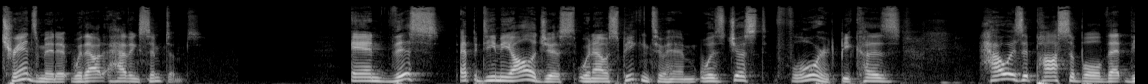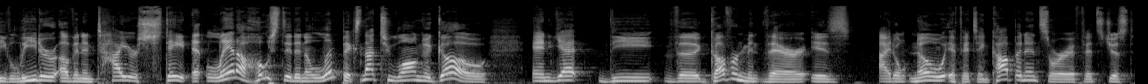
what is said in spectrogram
transmit it without having symptoms. And this epidemiologist, when I was speaking to him, was just floored because how is it possible that the leader of an entire state, Atlanta hosted an Olympics not too long ago, and yet the the government there is I don't know if it's incompetence or if it's just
